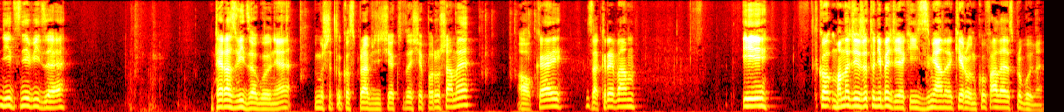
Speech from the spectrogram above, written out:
Nic nie widzę. Teraz widzę ogólnie. Muszę tylko sprawdzić, jak tutaj się poruszamy. Okej, zakrywam. I. Tylko mam nadzieję, że to nie będzie jakiejś zmiany kierunków, ale spróbujmy.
